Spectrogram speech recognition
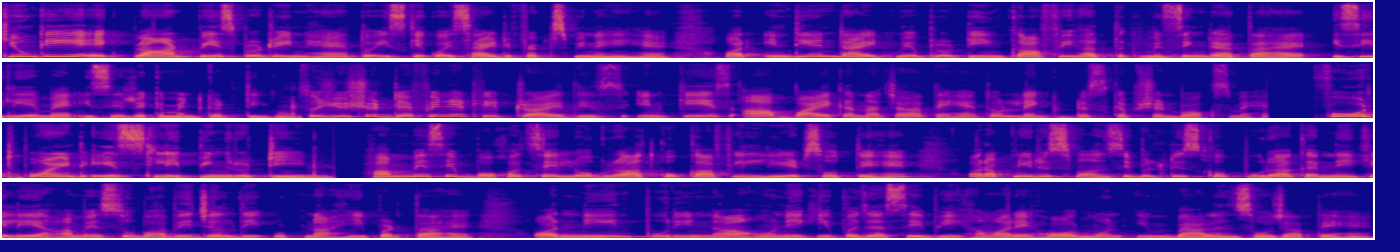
क्योंकि ये एक प्लांट बेस्ड प्रोटीन है तो इसके कोई साइड इफेक्ट्स भी नहीं है। और इंडियन डाइट में प्रोटीन काफ़ी हद तक मिसिंग रहता है इसीलिए मैं इसे रिकमेंड करती हूँ। So you should definitely try this in case आप बाय करना चाहते हैं तो लिंक डिस्क्रिप्शन बॉक्स में है। Fourth point is sleeping routine हम में से बहुत से लोग रात को काफ़ी लेट सोते हैं और अपनी रिस्पॉन्सिबिलिटीज़ को पूरा करने के लिए हमें सुबह भी जल्दी उठना ही पड़ता है और नींद पूरी ना होने की वजह से भी हमारे हार्मोन इम्बैलेंस हो जाते हैं।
